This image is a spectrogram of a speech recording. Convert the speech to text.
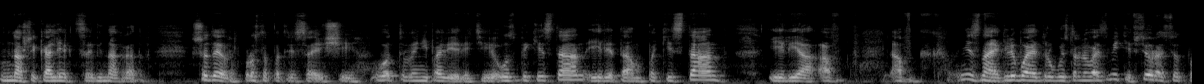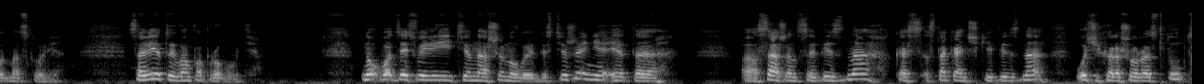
нашей коллекции виноградов. Шедевр, просто потрясающий. Вот вы не поверите, Узбекистан или там Пакистан, или Аф... Аф... не знаю, любая другую страну возьмите, все растет в Подмосковье. Советую вам попробовать. Ну, вот здесь вы видите наши новые достижения. Это саженцы без дна, стаканчики без дна. Очень хорошо растут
